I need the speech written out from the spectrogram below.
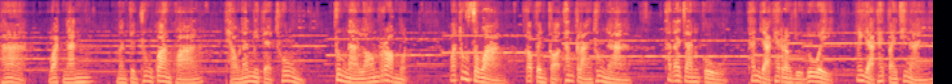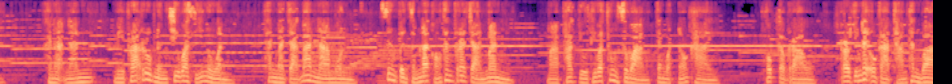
2485 วัดนั้นมันเป็นทุ่งกว้างขวาง แถวนั้นมีแต่ทุ่ง ทุ่งนาล้อมรอบหมด วัดทุ่งสว่างก็เป็นเกาะท่ามกลางทุ่งนา ท่านอาจารย์กู ท่านอยากให้เราอยู่ด้วย ไม่อยากให้ไปที่ไหน ขณะนั้นมีพระรูปหนึ่งชื่อว่าสีนวล ท่านมาจากบ้านนามน ซึ่งเป็นสำนักของท่านพระอาจารย์มั่น มาพักอยู่ที่วัดทุ่งสว่างจังหวัดน้องคาย พบกับเรา เราจึงได้โอกาสถามท่านว่า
